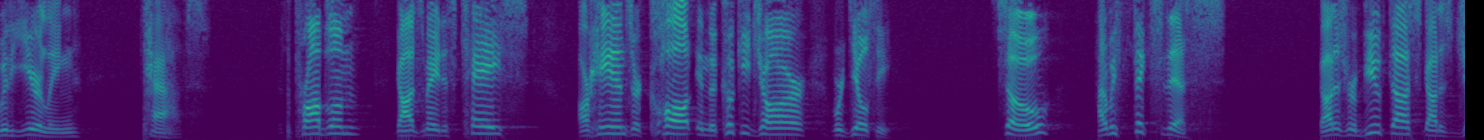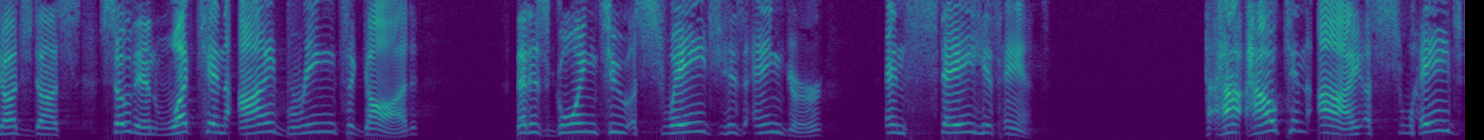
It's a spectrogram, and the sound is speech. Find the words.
with yearling calves? The problem, God's made his case. Our hands are caught in the cookie jar. We're guilty. So, how do we fix this? God has rebuked us, God has judged us. So then, what can I bring to God that is going to assuage his anger and stay his hand? How, how can I assuage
